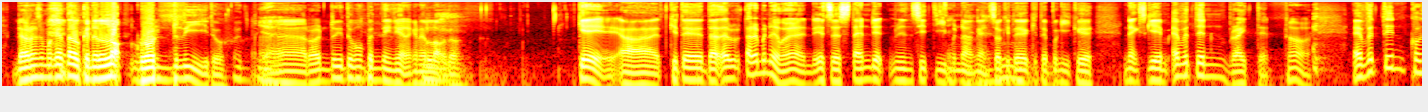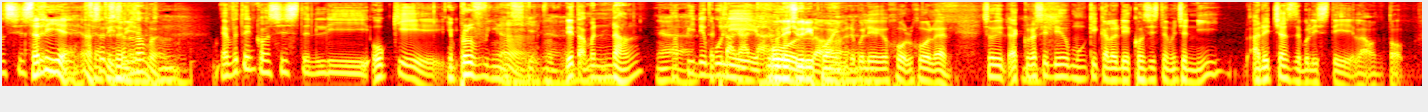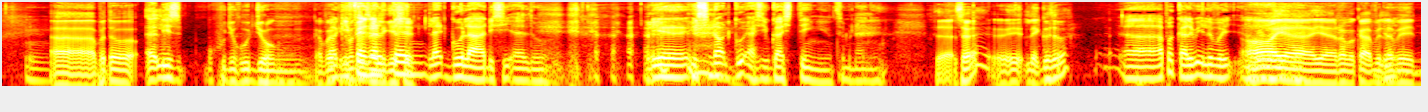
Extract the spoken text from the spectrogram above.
dia orang semua kan tahu kena lock Rodri tu. Ya. Yeah. Rodri tu pun penting juga nak kena lock tu. Okay, uh, kita tak, tak ada benda kan. It's a standard Man City Standard, menang kan. ya. So kita Hmm. kita pergi ke next game Everton Brighton. Ha. Everton Seri consistently eh? ha, seri, Seri, sama-sama. Hmm. Everton consistently okay. Improving lah Ha. sikit. Dia tak menang Ya, tapi dia tapi tak boleh kalah. hold Dia boleh curi lah. point. Dia boleh hold hold kan. So aku rasa dia mungkin kalau dia konsisten macam ni ada chance dia boleh stay lah on top. Hmm. Uh, apa tu at least hujung-hujung apa Bagi fans. Alton Let go lah DCL tu Dia is not good as you guys think sebenarnya So, so eh, let go siapa? uh, Apa Calvin Lewin Oh ya ya yeah, Robert Calvert Levin.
